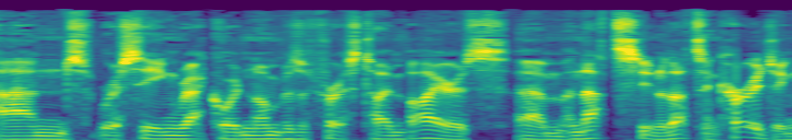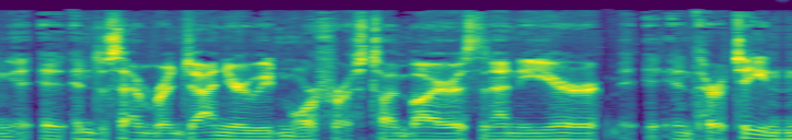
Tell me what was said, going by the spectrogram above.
and we're seeing record numbers of first-time buyers, um, and that's you know that's encouraging. In, in December and January, we had more first-time buyers than any year in 13.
